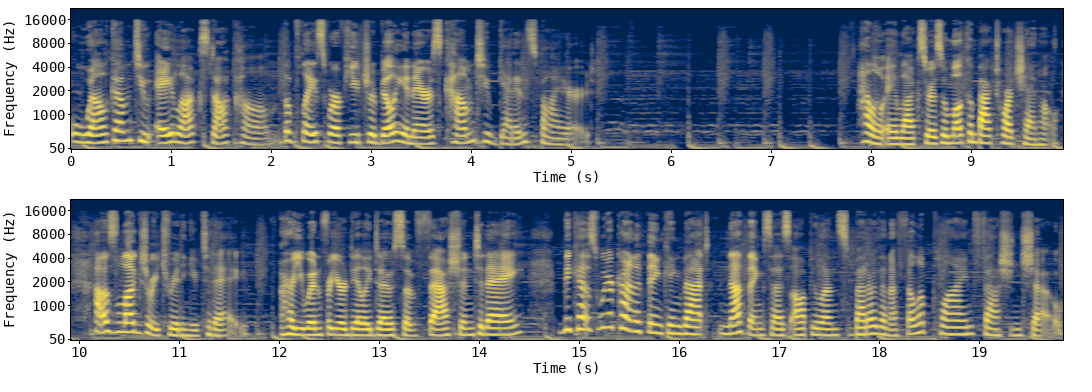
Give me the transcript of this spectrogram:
Welcome to alux.com, the place where future billionaires come to get inspired. Hello, Aluxers, and welcome back to our channel. How's luxury treating you today? Are you in for your daily dose of fashion today? Because we're kind of thinking that nothing says opulence better than a Philipp Plein fashion show.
